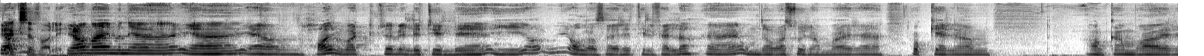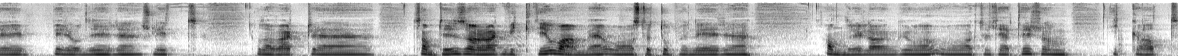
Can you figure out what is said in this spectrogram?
Det er ikke så farlig. Ja, nei, men jeg, jeg, jeg har vært veldig tydelig i, i alle disse tilfellene. Eh, om det var Storhamar Hokke hockey eller om HamKam har i perioder eh, slitt. Og det har vært eh, Samtidig så har det vært viktig å være med og støtte opp under eh, andre lag og, og, aktiviteter som ikke har hatt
